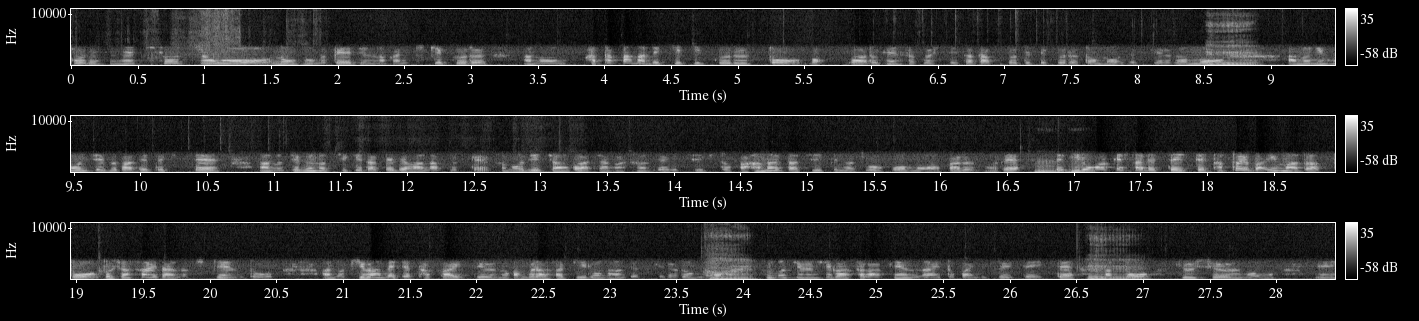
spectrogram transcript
そうですね。気象庁のホームページの中にキキクル、あの、カタカナでキキクルとワワード検索していただくと出てくると思うんですけれども、えあの日本地図が出てきてあの自分の地域だけではなくてそのおじいちゃんおばあちゃんが住んでいる地域とか離れた地域の情報もわかるので,、うんうんで色分けされていて例えば今だと土砂災害の危険度あの極めて高いっていうのが紫色なんですけれども、はいその印が佐賀県内とかについていて、ええあと九州の、えー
